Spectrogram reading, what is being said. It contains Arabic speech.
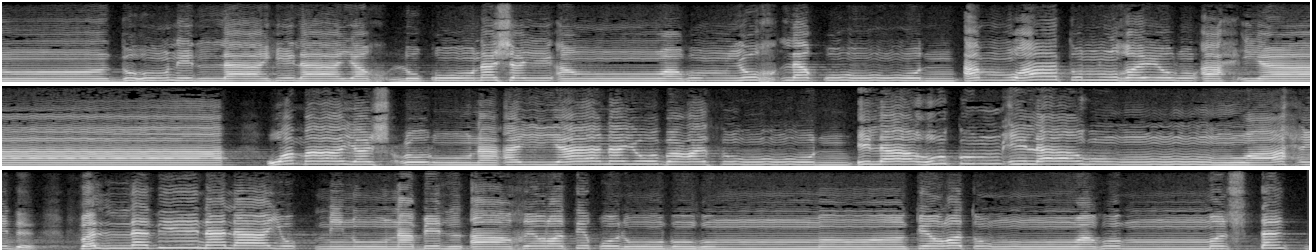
دون الله لا يخلقون شيئا وهم يخلقون. أموات غير أحياء وما يشعرون أيان يبعثون. إلهكم إله واحد. فالذين لا يؤمنون بالآخرة قلوبهم منكرة وهم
